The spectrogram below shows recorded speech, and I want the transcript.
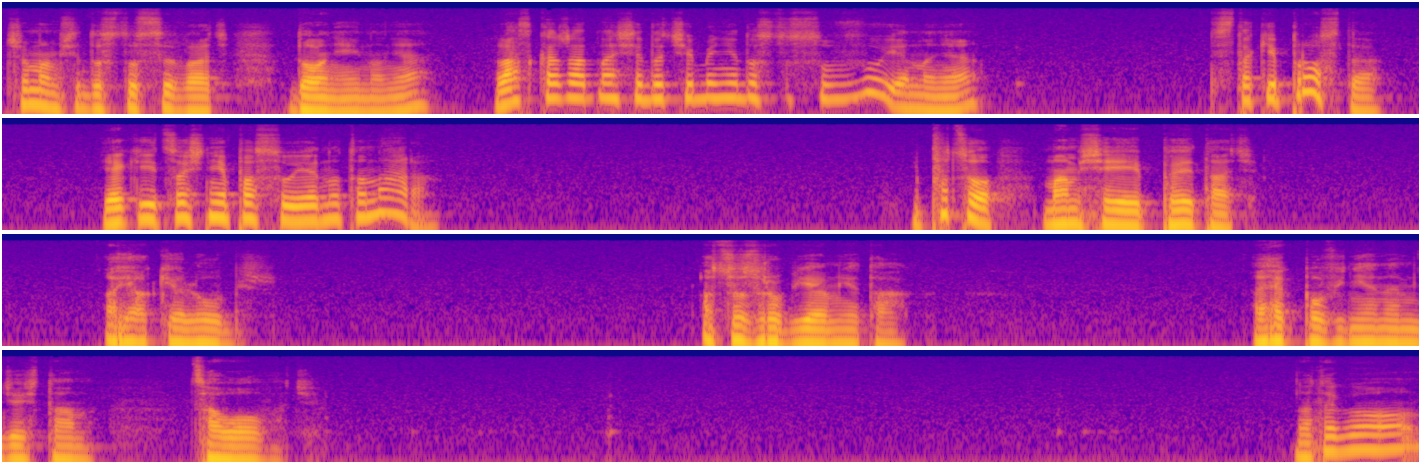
Czy mam się dostosować do niej, no nie? Laska żadna się do ciebie nie dostosowuje, no nie? To jest takie proste. Jak jej coś nie pasuje, no to nara. I po co mam się jej pytać? A jakie lubisz? A co zrobiłem nie tak? A jak powinienem gdzieś tam całować? Dlatego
